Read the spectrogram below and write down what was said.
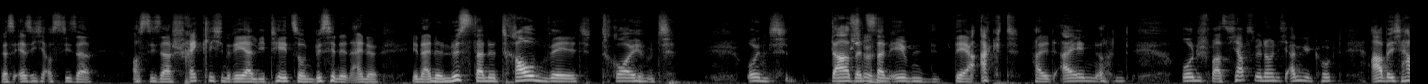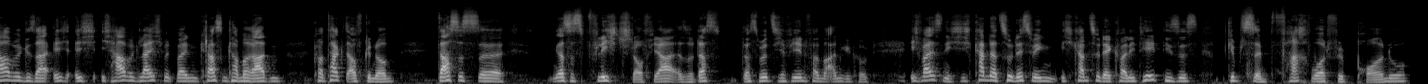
dass er sich aus dieser aus dieser schrecklichen Realität so ein bisschen in eine, in eine lüsterne Traumwelt träumt. Und da setzt Schön. dann eben der Akt halt ein und ohne Spaß. Ich habe es mir noch nicht angeguckt, aber ich habe gesagt, ich, ich, ich habe gleich mit meinen Klassenkameraden Kontakt aufgenommen. Das ist, äh, das ist Pflichtstoff, ja. Also das, das wird sich auf jeden Fall mal angeguckt. Ich weiß nicht, ich kann dazu deswegen, ich kann zu der Qualität dieses, gibt es ein Fachwort für Porno?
